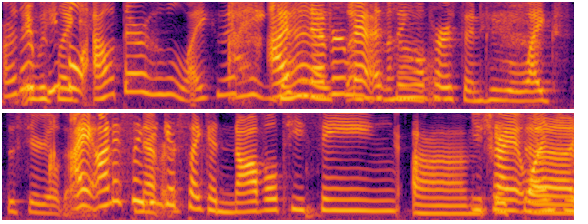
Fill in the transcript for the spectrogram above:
are there it was people like, out there who like this? I I've never met a don't single person who likes the cereal donut. I honestly think it's like a novelty thing. Um, You try it's it once a- and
